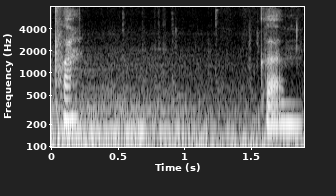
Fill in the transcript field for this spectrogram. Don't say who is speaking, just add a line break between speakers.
Point. Comme.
